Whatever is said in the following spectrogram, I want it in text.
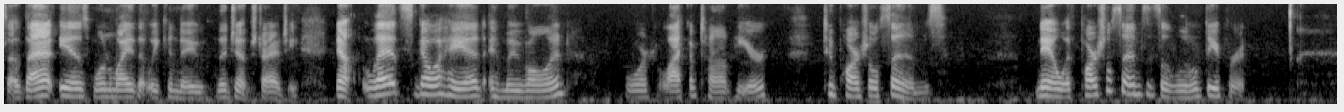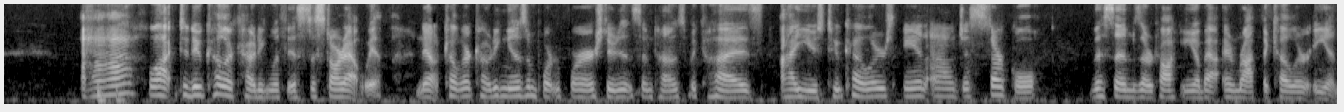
So that is one way that we can do the jump strategy. Now, let's go ahead and move on, for lack of time here, to partial sums. Now, with partial sums, it's a little different. I like to do color coding with this to start out with. Now, color coding is important for our students sometimes because I use two colors and I'll just circle the sims they're talking about and write the color in.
